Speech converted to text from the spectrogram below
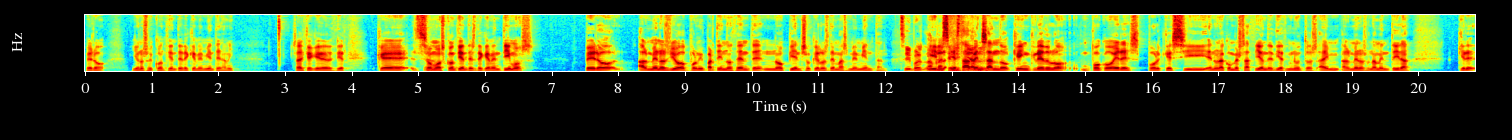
pero yo no soy consciente de que me mienten a mí. ¿Sabes qué quiero decir? Que somos conscientes de que mentimos, pero al menos yo, por mi parte inocente, no pienso que los demás me mientan. Sí, pues y l- estaba pensando, qué incrédulo un poco eres, porque si en una conversación de 10 minutos hay al menos una mentira, quiere,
